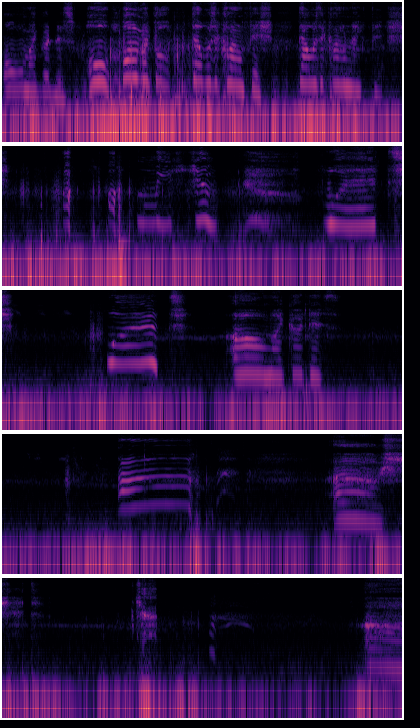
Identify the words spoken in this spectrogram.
Oh my goodness. Oh, oh my god. That was a clownfish. That was a clown knifefish. Holy shoot. What? What? Oh my goodness. Ah. Oh shit. Chat. Oh.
